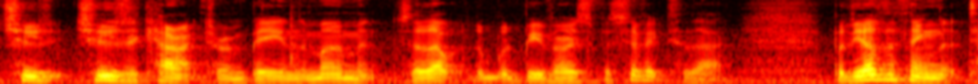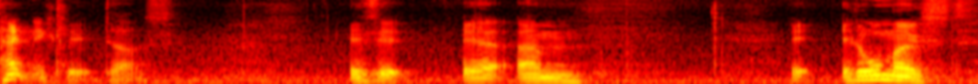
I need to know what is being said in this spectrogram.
choose, choose a character and be in the moment. So that would be very specific to that. But the other thing that technically it does is it, uh, um, it, it almost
